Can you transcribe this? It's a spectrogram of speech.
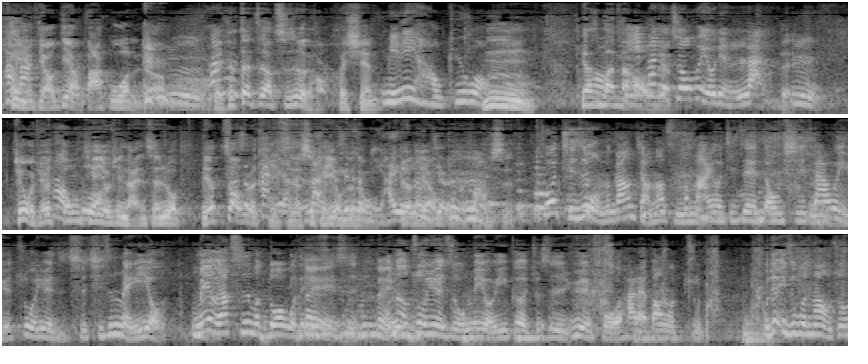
会有掉掉发锅，你知道吗？嗯，对，可但是要吃热的好，会鲜。米粒好 Q 哦。嗯，因为是慢慢熬的。一般的粥会有点烂。对，嗯。所以我觉得冬天，尤其男生如果比较燥热体质，是可以用这种比较凉补的方式。不过其实我们刚刚讲到什么麻油鸡这些东西，大家会以为坐月子吃，其实没有，没有要吃那么多。我的意思是，我那个坐月子，我们有一个就是月婆，她来帮我煮，我就一直问她，我说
